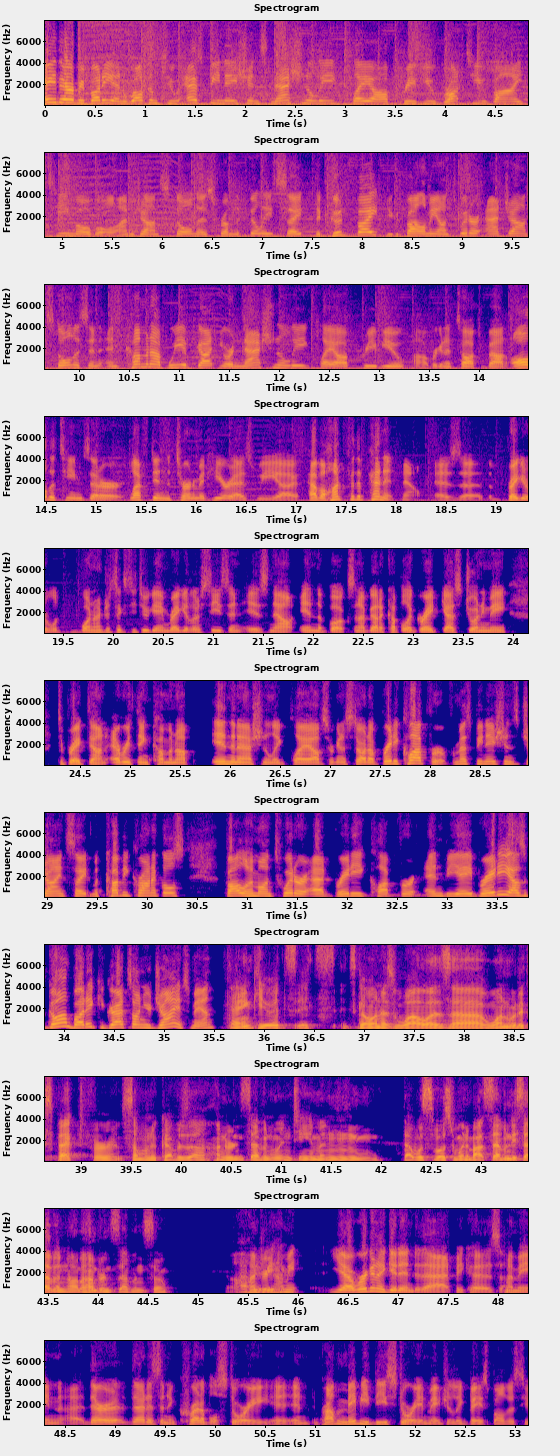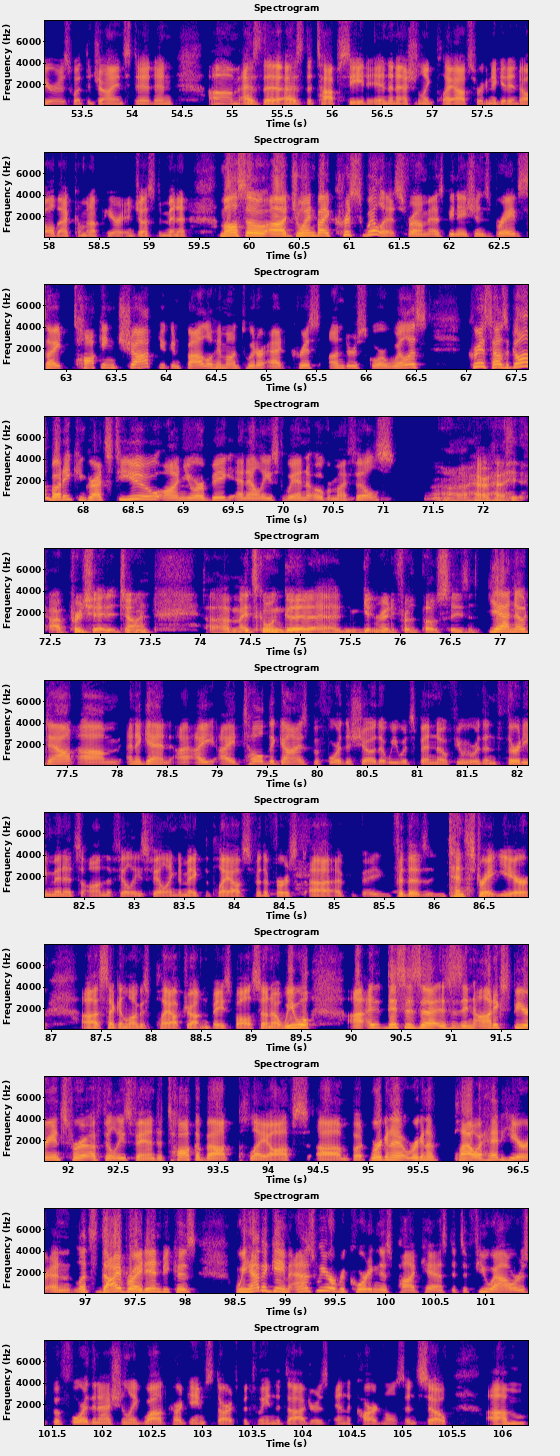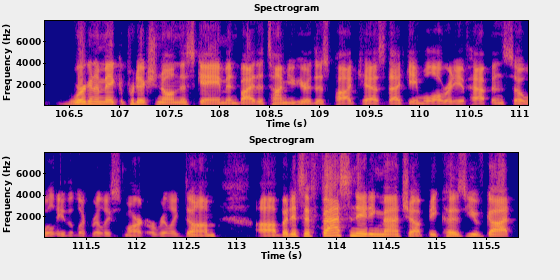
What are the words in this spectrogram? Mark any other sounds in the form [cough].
Hey there, everybody, and welcome to SB Nation's National League Playoff Preview brought to you by T Mobile. I'm John Stolnis from the Phillies site The Good Fight. You can follow me on Twitter at John Stolnis. And, and coming up, we have got your National League Playoff Preview. Uh, we're going to talk about all the teams that are left in the tournament here as we uh, have a hunt for the pennant now, as uh, the regular 162 game regular season is now in the books. And I've got a couple of great guests joining me to break down everything coming up in the National League playoffs. We're going to start off Brady Klopfer from SB Nation's Giant site, McCovey Chronicles. Follow him on Twitter at Brady Klopfer NBA. Brady, how's it going, buddy? Congrats on your Giants, man. Thank you. It's it's it's going as well as uh, one would expect for someone who covers a 107 win team, and that was supposed to win about 77, not 107. So. 100, I mean, yeah, we're going to get into that because I mean, uh, there that is an incredible story, and probably maybe the story in Major League Baseball this year is what the Giants did, and um, as the as the top seed in the National League playoffs, we're going to get into all that coming up here in just a minute. I'm also uh, joined by Chris Willis from SB Nation's Brave site, Talking Chop. You can follow him on Twitter at Chris underscore Willis. Chris, how's it going, buddy? Congrats to you on your big NL East win over my Phils. Uh, [laughs] I appreciate it, John um, it's going good. Uh, getting ready for the postseason. Yeah, no doubt. Um, and again, I, I, I told the guys before the show that we would spend no fewer than 30 minutes on the Phillies failing to make the playoffs for the first uh, for the 10th straight year, uh, second longest playoff drought in baseball. So no, we will. Uh, this is a, this is an odd experience for a Phillies fan to talk about playoffs. Um, but we're gonna we're gonna plow ahead here and let's dive right in because we have a game as we are recording this podcast. It's a few hours before the National League wildcard game starts between the Dodgers and the Cardinals. And so um, we're going to make a prediction on this game. And by the time you hear this podcast, that game will already have happened. So we'll either look really smart or really dumb. Uh, but it's a fascinating matchup because you've got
